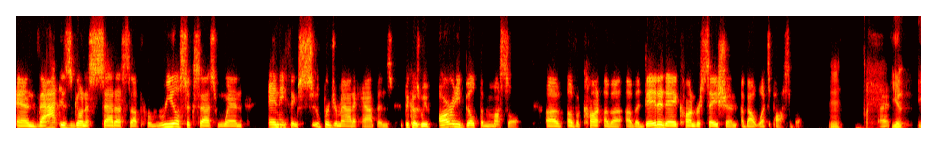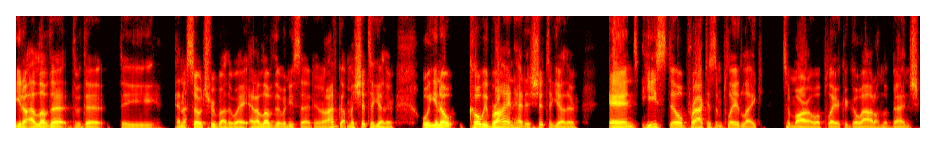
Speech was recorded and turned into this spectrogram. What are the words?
And that is going to set us up for real success when anything super dramatic happens because we've already built the muscle of, of a con, of a of a day-to-day conversation about what's possible. Mm. Right? You you know I love the the the, the and so true by the way and i love that when you said you know i've got my shit together. Well you know kobe bryant had his shit together and he still practiced and played like tomorrow a player could go out on the bench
